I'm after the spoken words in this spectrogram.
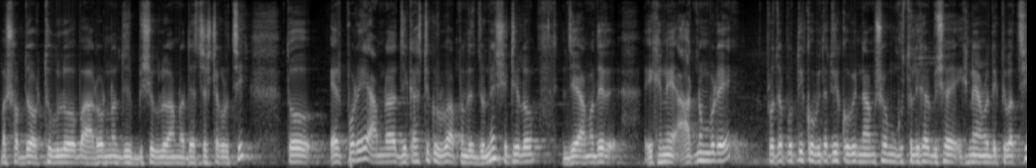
বা শব্দের অর্থগুলো বা আরও অন্য যে বিষয়গুলো আমরা দেওয়ার চেষ্টা করছি। তো এরপরে আমরা যে কাজটি করব আপনাদের জন্য, সেটি হলো যে আমাদের এখানে আট নম্বরে প্রজাপতি কবিতাটির কবির নাম সহ মুখস্থ লেখার বিষয়ে এখানে আমরা দেখতে পাচ্ছি।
